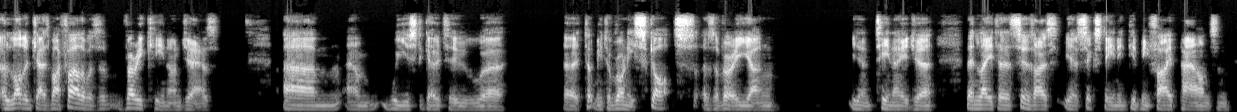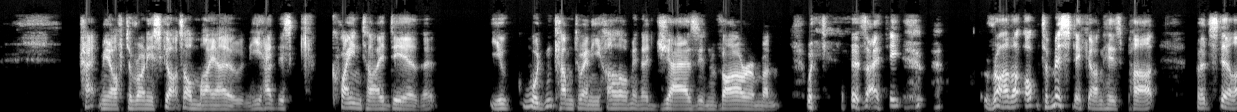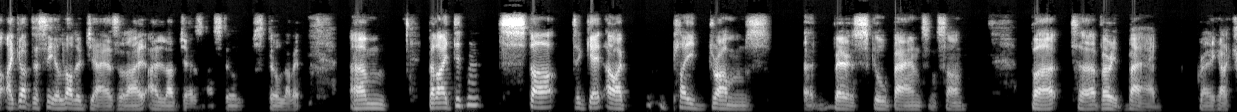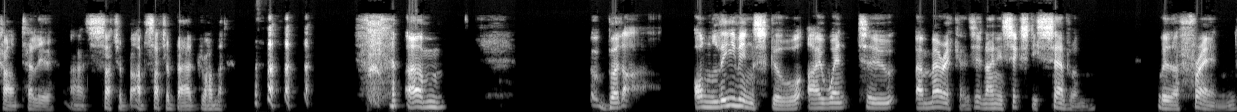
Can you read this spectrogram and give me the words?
a lot of jazz. My father was very keen on jazz. Um, and we used to go to, uh, uh, took me to Ronnie Scott's as a very young, you know, teenager. Then later, as soon as I was, you know, 16, he'd give me five pounds and pack me off to Ronnie Scott's on my own. He had this quaint idea that you wouldn't come to any harm in a jazz environment, which is, I think, rather optimistic on his part but still, I got to see a lot of jazz, and I, I love jazz. and I still still love it. Um, but I didn't start to get. Oh, I played drums at various school bands and so on, but uh, very bad, Gregg. I can't tell you. I'm such a I'm such a bad drummer. um, but uh, on leaving school, I went to America. This is 1967 with a friend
